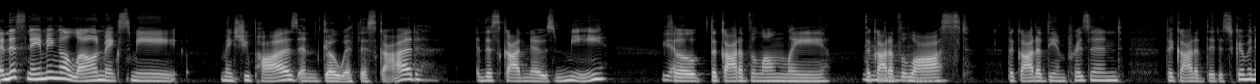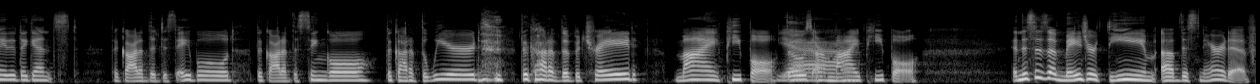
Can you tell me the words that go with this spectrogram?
And this naming alone makes me makes you pause and go with this God. And this God knows me. Yeah. So the God of the lonely, the mm. God of the mm. lost, the God of the imprisoned, the God of the discriminated against, the God of the disabled, the God of the single, the God of the weird, the God of the betrayed. My people. Yeah. Those are my people. And this is a major theme of this narrative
